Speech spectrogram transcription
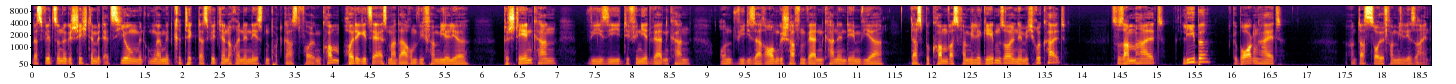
das wird so eine Geschichte mit Erziehung, mit Umgang mit Kritik, das wird ja noch in den nächsten Podcast-Folgen kommen. Heute geht es ja erstmal darum, wie Familie bestehen kann, wie sie definiert werden kann und wie dieser Raum geschaffen werden kann, in dem wir das bekommen, was Familie geben soll, nämlich Rückhalt, Zusammenhalt, Liebe, Geborgenheit und das soll Familie sein.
